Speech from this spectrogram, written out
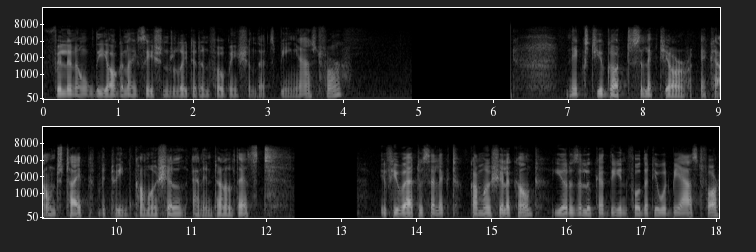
Fill in all the organization related information that's being asked for. Next you got to select your account type between commercial and internal test if you were to select commercial account, here is a look at the info that you would be asked for.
